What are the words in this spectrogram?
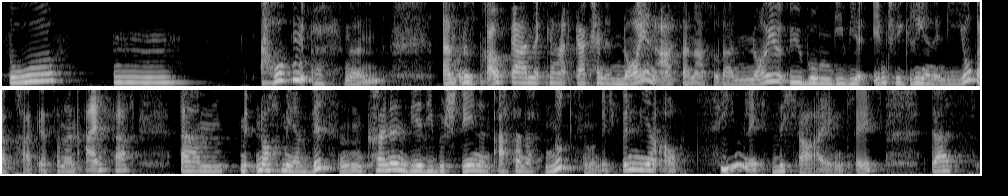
so mh, mm, augenöffnend. Ähm, und es braucht gar, ne, gar, gar keine neuen Asanas oder neue Übungen, die wir integrieren in die Yoga-Praxis, sondern einfach ähm, mit noch mehr Wissen können wir die bestehenden Asanas nutzen. Und ich bin mir auch ziemlich sicher eigentlich, dass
